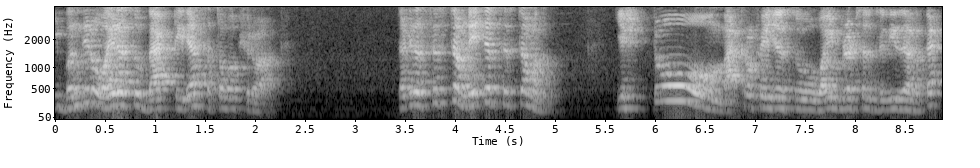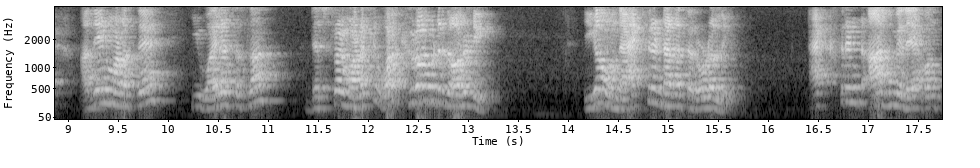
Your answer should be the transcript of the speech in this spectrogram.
ಈ ಬಂದಿರೋ ವೈರಸ್ ಬ್ಯಾಕ್ಟೀರಿಯಾ ಸತ್ತೋಗೋಕೆ ಶುರು ಆಗುತ್ತೆ that is a system nature system ಅದು. ಎಷ್ಟೋ macrophages white blood cells release ಆಗುತ್ತೆ. ಅದೇನ್ ಮಾಡುತ್ತೆ? ಈ ವೈರಸಸ್ನ ಡಿಸ್ಟ್ರಾಯ್ ಮಾಡಕ್ಕೆ ವರ್ಕ್ ಶುರು ಆಗ್ಬಿಟ್ಟಿದೆ ಆಲ್ರೆಡಿ ಈಗ ಒಂದು ಆಕ್ಸಿಡೆಂಟ್ ಆಗುತ್ತೆ ರೋಡಲ್ಲಿ ಆಕ್ಸಿಡೆಂಟ್ ಆದ್ಮೇಲೆ ಒಂದು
